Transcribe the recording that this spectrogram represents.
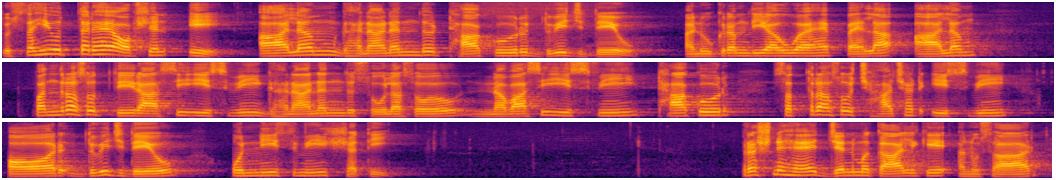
तो सही उत्तर है ऑप्शन ए आलम घनानंद ठाकुर द्विज देव। अनुक्रम दिया हुआ है पहला आलम, पंद्रह सौ तिरासी ईस्वी घनानंद सोलह सौ नवासी ईस्वी ठाकुर, सत्रह सौ छाछठ ईस्वी और द्विजदेव उन्नीसवीं शती। प्रश्न है जन्मकाल के अनुसार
